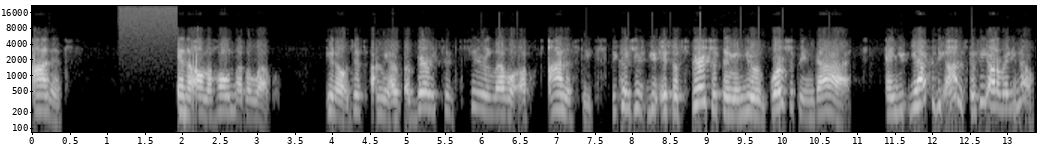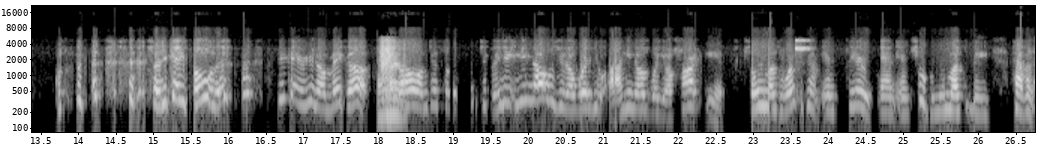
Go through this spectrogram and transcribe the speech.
honest, and on a whole nother level. You know, just I mean, a, a very sincere level of honesty because you, you, it's a spiritual thing, and you're worshiping God, and you you have to be honest because He already knows. so you can't fool it. You can't, you know, make up. Like, oh, I'm just so He he knows, you know, where you are. He knows where your heart is. So we must worship him in spirit and in truth. And we must be have an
